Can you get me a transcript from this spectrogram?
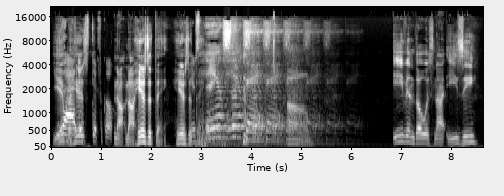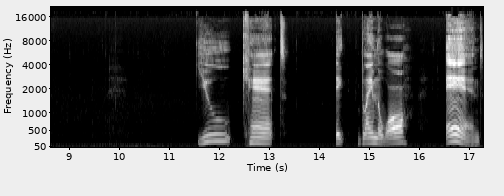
Yeah, That but here's is difficult. no, no. Here's the thing. Here's the Here's the thing. thing. Um, even though it's not easy, you can't it, blame the wall and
